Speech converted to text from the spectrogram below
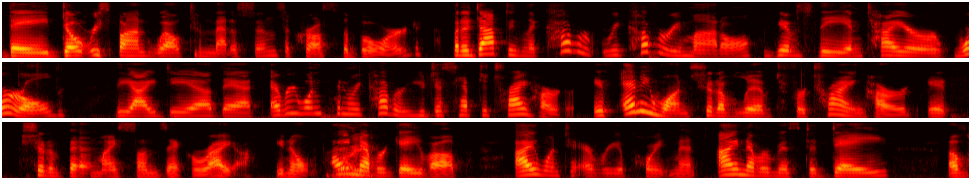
They don't respond well to medicines across the board. But adopting the cover- recovery model gives the entire world the idea that everyone can recover. You just have to try harder. If anyone should have lived for trying hard, it should have been my son Zechariah. You know, right. I never gave up. I went to every appointment. I never missed a day of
